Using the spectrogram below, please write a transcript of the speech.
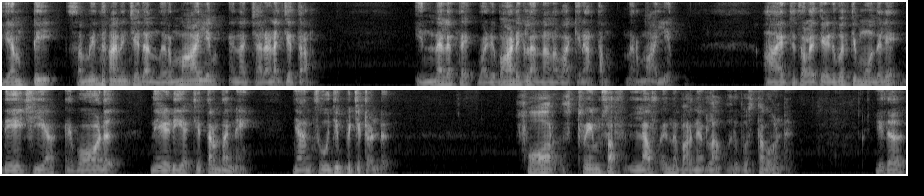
എം ടി സംവിധാനം ചെയ്ത നിർമാല്യം എന്ന ചലനചിത്രം. ഇന്നലത്തെ വഴിപാടുകൾ എന്നാണ് വാക്കിനർത്ഥം നിർമാല്യം. ആയിരത്തി തൊള്ളായിരത്തി എഴുപത്തി മൂന്നിലെ ദേശീയ അവാർഡ് നേടിയ ചിത്രം തന്നെ ഞാൻ സൂചിപ്പിച്ചിട്ടുണ്ട്. ഫോർ സ്ട്രീംസ് ഓഫ് ലവ് എന്ന് പറഞ്ഞിട്ടുള്ള ഒരു പുസ്തകമുണ്ട്. ഇത്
